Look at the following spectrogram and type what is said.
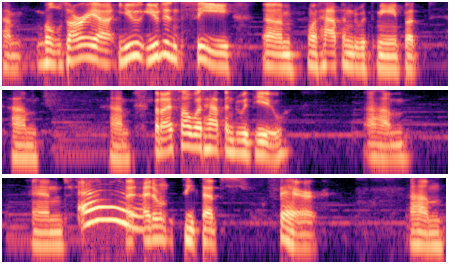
um, well, Zarya, you you didn't see um what happened with me, but um, um, but I saw what happened with you, um, and oh. I, I don't think that's fair. Um,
